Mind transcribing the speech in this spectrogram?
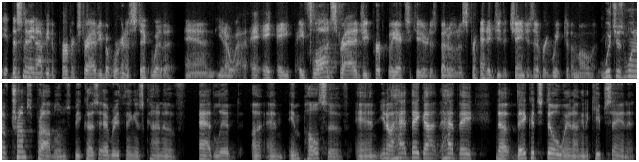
it, this may not be the perfect strategy, but we're going to stick with it. And, you know, a, a, a flawed strategy perfectly executed is better than a strategy that changes every week to the moment. Which is one of Trump's problems because everything is kind of ad libbed uh, and impulsive. And you know, had they got had they now they could still win. I'm going to keep saying it.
